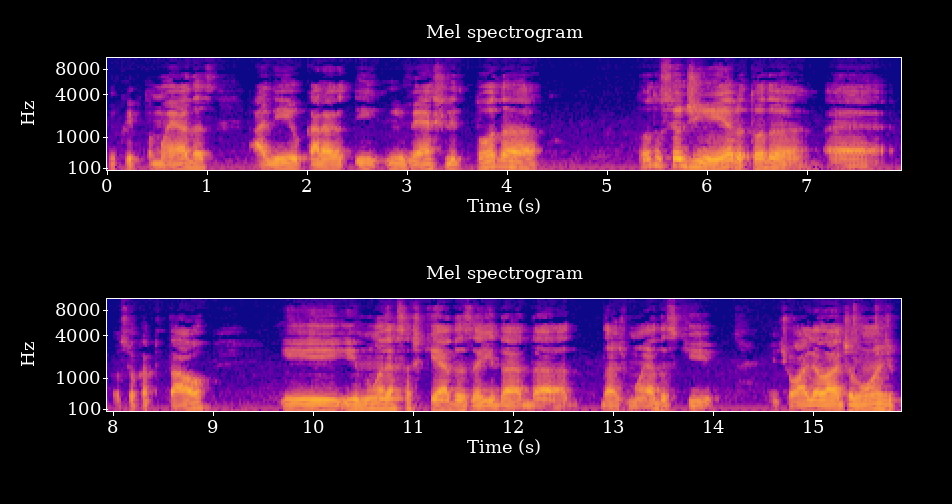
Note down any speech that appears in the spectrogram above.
com criptomoedas. Ali o cara investe toda todo o seu dinheiro, todo é, o seu capital e, e numa dessas quedas aí da, da, das moedas que a gente olha lá de longe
